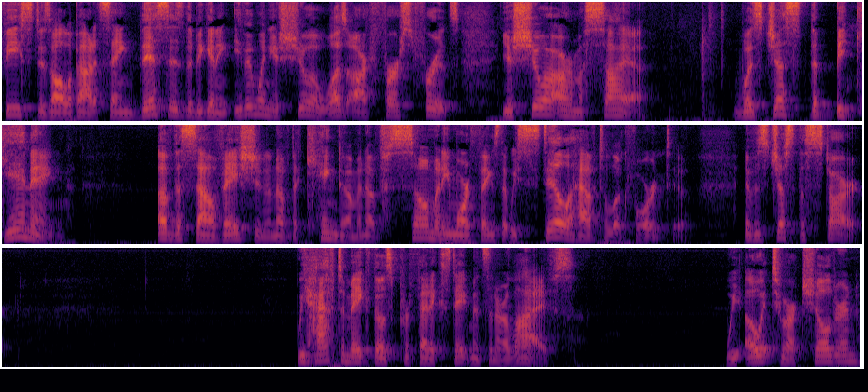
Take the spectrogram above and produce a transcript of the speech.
feast is all about. It's saying this is the beginning. Even when Yeshua was our first fruits, Yeshua, our Messiah, was just the beginning of the salvation and of the kingdom and of so many more things that we still have to look forward to. It was just the start. We have to make those prophetic statements in our lives. We owe it to our children,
